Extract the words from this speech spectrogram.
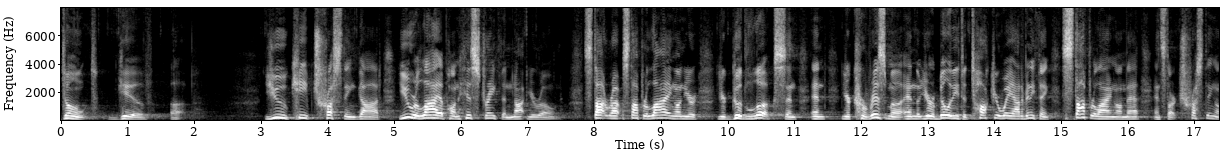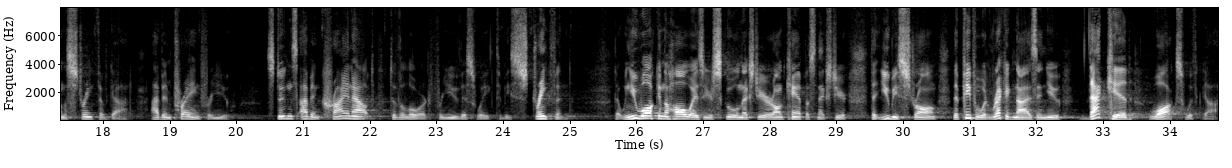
Don't give up. You keep trusting God. You rely upon His strength and not your own. Stop, stop relying on your, your good looks and, and your charisma and the, your ability to talk your way out of anything. Stop relying on that and start trusting on the strength of God. I've been praying for you. Students, I've been crying out to the Lord for you this week to be strengthened that when you walk in the hallways of your school next year or on campus next year, that you be strong, that people would recognize in you that kid walks with God.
